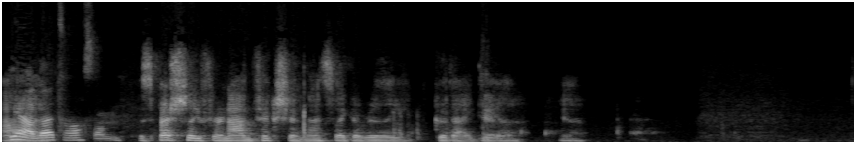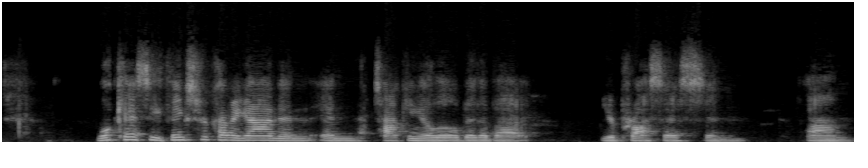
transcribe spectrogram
uh, yeah, that's awesome. especially for nonfiction, that's like a really good idea. Yeah. Well, Cassie, thanks for coming on and, and talking a little bit about your process. And um,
